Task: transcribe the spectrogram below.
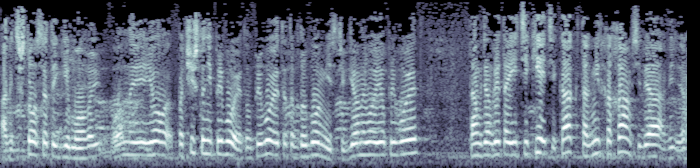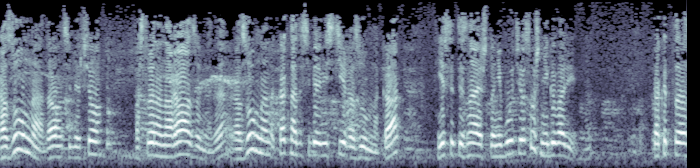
А говорит, что с этой геморой? Он ее почти что не приводит. Он приводит это в другом месте. Где он его ее приводит? Там, где он говорит о этикете, как Тальмид Хахам себя разумно, да, он себе все построено на разуме, да, разумно, как надо себя вести разумно, как? Если ты знаешь, что не будет тебя слушать, не говори. Как это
